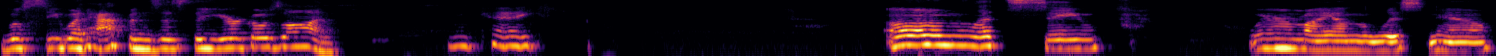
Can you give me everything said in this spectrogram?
we'll see what happens as the year goes on. Okay. Um, let's see. Where am I on the list now?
